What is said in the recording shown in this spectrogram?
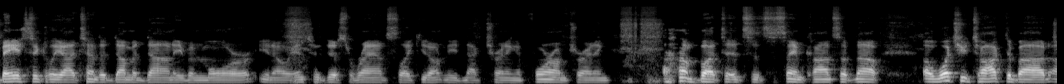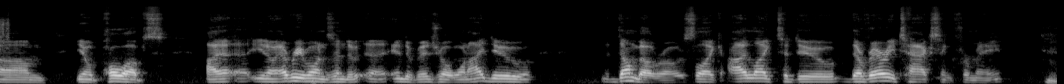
basically I tend to dumb it down even more, you know, into just rants like you don't need neck training and forearm training, um, but it's it's the same concept. Now, uh, what you talked about, um, you know, pull ups. I, uh, you know, everyone's into, uh, individual. When I do dumbbell rows, like I like to do, they're very taxing for me, hmm.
